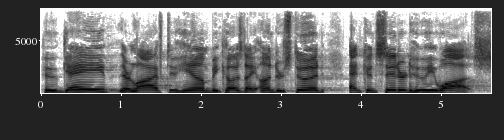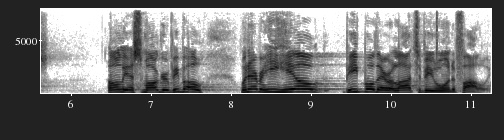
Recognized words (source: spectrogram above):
who gave their life to him because they understood and considered who he was. Only a small group of people. Oh, whenever he healed people, there were lots of people who wanted to follow him.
